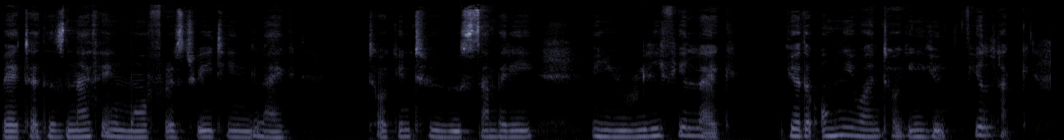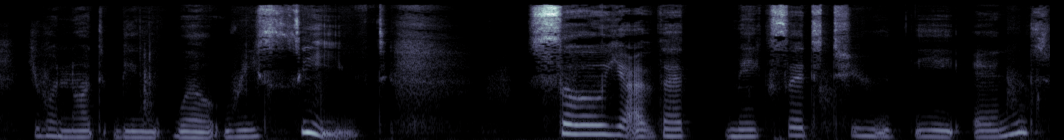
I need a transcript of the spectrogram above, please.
better. There's nothing more frustrating like talking to somebody and you really feel like you're the only one talking, you feel like you are not being well received. So, yeah, that makes it to the end.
